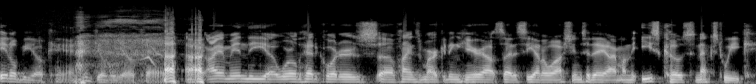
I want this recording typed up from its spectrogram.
It'll be okay. I think you'll be okay. uh, I am in the uh, world headquarters of Heinz Marketing here outside of Seattle, Washington today. I'm on the East Coast next week.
